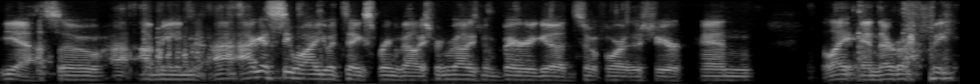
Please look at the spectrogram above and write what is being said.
Yeah, so I, I mean, I, I, can see why you would take Spring Valley. Spring Valley's been very good so far this year, and like, and they're going to be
